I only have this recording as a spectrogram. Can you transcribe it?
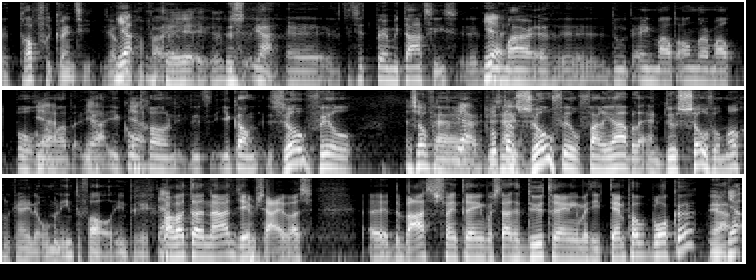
eh, trapfrequentie, is ook Ja, nog een eh, Dus ja, eh er zitten permutaties. Ja. Doe maar, doe het een maal het ander, maal het volgende. Ja, maal het- ja, ja, je komt gewoon, dit- je kan zoveel En zoveel, ja, er zijn ook. zoveel variabelen en dus zoveel mogelijkheden om een interval in te richten. Ja. Maar wat daarna Jim zei was... eh, de basis van je training bestaat uit duurtrainingen met die tempoblokken. Ja. Ja,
